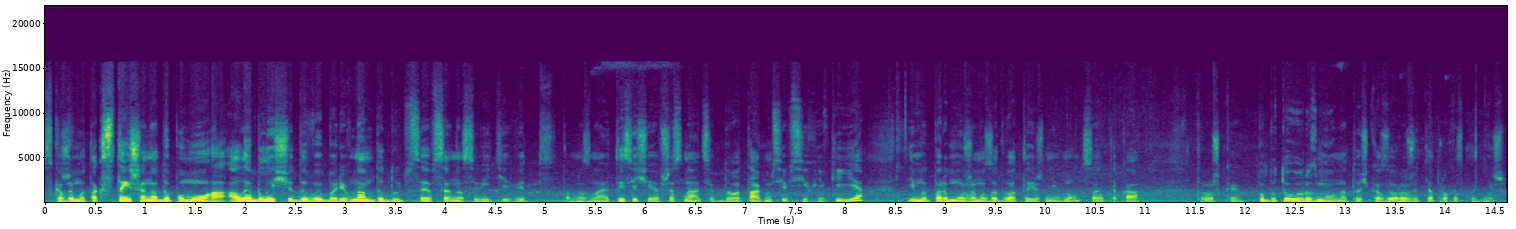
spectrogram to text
скажімо так, стишена допомога, але ближче до виборів нам дадуть все, все на світі від там, не знаю, тисячі F-16 до атакмсів всіх, які є, і ми переможемо за два тижні. Ну, це така трошки побутово розмовна точка зору, життя трохи складніше.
